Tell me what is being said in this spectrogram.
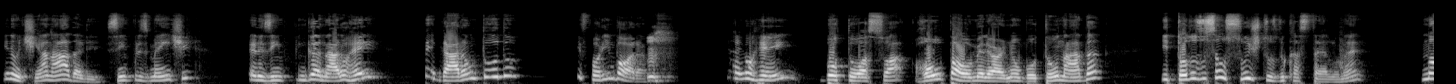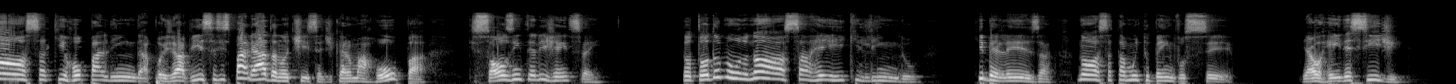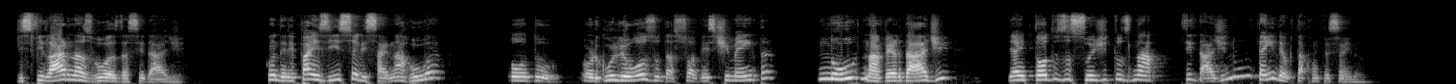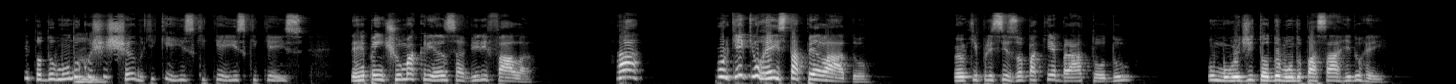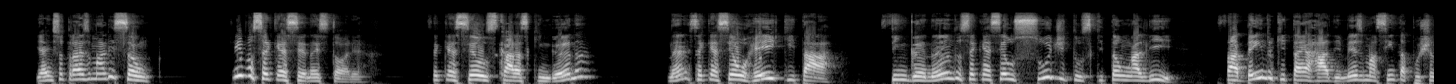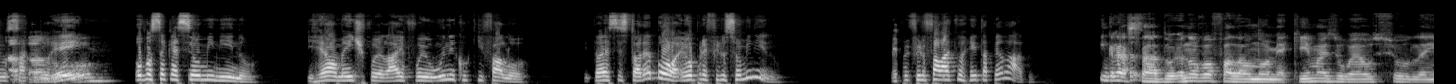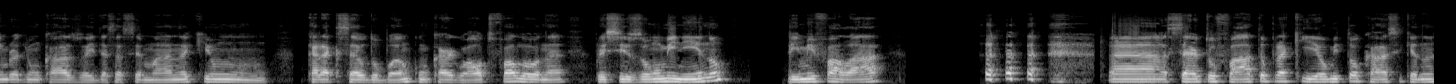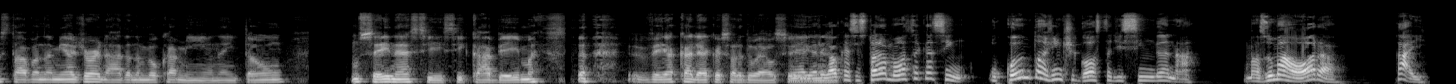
E não tinha nada ali. Simplesmente eles enganaram o rei, pegaram tudo e foram embora. Aí o rei botou a sua roupa, ou melhor, não botou nada, e todos os seus súditos do castelo, né? Nossa, que roupa linda! Pois já havia se espalhado a notícia de que era uma roupa que só os inteligentes vêm. Então todo mundo, nossa, rei, que lindo! Que beleza! Nossa, tá muito bem você. E aí o rei decide desfilar nas ruas da cidade. Quando ele faz isso, ele sai na rua, todo orgulhoso da sua vestimenta, nu, na verdade, e aí todos os súditos na cidade não entendem o que está acontecendo. E todo mundo hum. cochichando, o que, que é isso, o que, que é isso, o que, que é isso? De repente uma criança vira e fala, Ah, por que, que o rei está pelado? Foi o que precisou para quebrar todo o mood e todo mundo passar a rir do rei. E aí isso traz uma lição. Quem você quer ser na história? Você quer ser os caras que engana? Né? Você quer ser o rei que tá se enganando? Você quer ser os súditos que estão ali sabendo que tá errado e mesmo assim tá puxando o saco do rei? Ou você quer ser o menino que realmente foi lá e foi o único que falou? Então essa história é boa. Eu prefiro ser o menino. Eu prefiro falar que o rei tá pelado. Engraçado, eu não vou falar o nome aqui, mas o Elcio lembra de um caso aí dessa semana que um cara que saiu do banco, um cargo alto, falou, né? Precisou um menino vir me falar uh, certo fato para que eu me tocasse que eu não estava na minha jornada, no meu caminho, né? Então, não sei, né, se, se cabe aí, mas veio a calhar com a história do Elcio. É, aí, é né? legal que essa história mostra que, assim, o quanto a gente gosta de se enganar. Mas uma hora cai.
